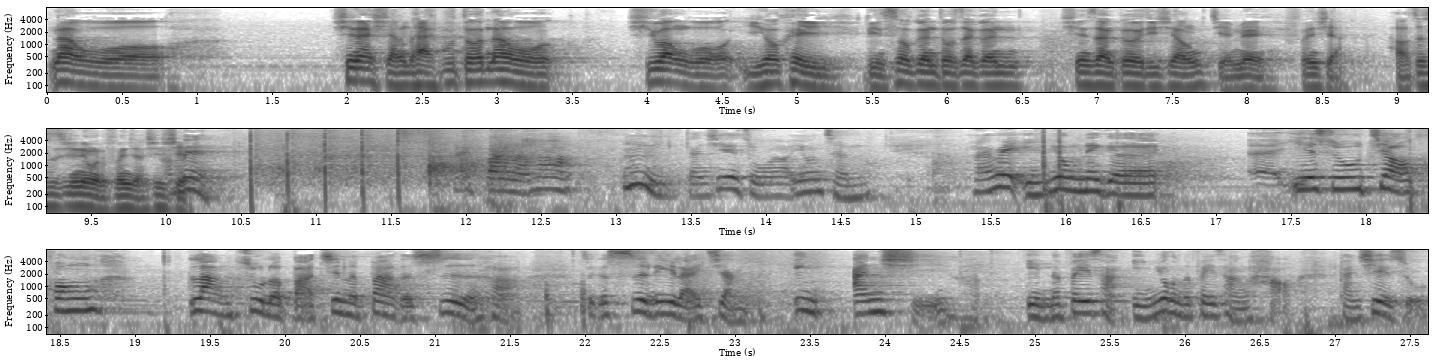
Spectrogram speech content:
那我。现在想的还不多，那我希望我以后可以领受更多，再跟线上各位弟兄姐妹分享。好，这是今天我的分享，谢谢。太棒了哈！嗯，感谢主啊，雍成还会引用那个呃，耶稣叫风浪住了，把进了坝的事哈，这个事例来讲，应安息哈，引的非常引用的非常好，感谢主，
